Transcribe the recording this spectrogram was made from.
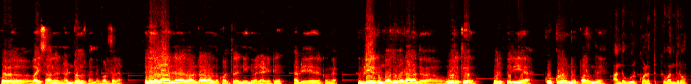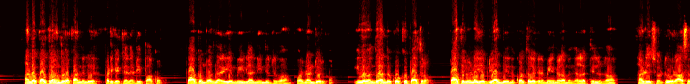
ஒரு வயசான நண்டும் இருக்கு அந்த குளத்துல. இதுக்கெல்லாம் அன்றாடம் அன்றாடம் அந்த குளத்துல நீந்தி விளையாடிட்டு அப்படியே இருக்குங்க. இப்படி இருக்கும்போது ஒரு நாள் அந்த ஊருக்கு ஒரு பெரிய கொக்கு ஒன்று பறந்து அந்த ஊர் குளத்துக்கு வந்துரும். அந்த குளத்துல வந்து உக்காந்துட்டு படிக்கட்டுல இருந்து அப்படியே பார்க்கும். பார்க்கும்போது நிறைய மீன்லாம் நீந்துட்டு இருக்கோம் ஒரு நண்டு இருக்கும். இதை வந்து அந்த கொக்கு பார்த்துரும் பார்த்துட்டோம்னா எப்படியாவது இந்த குளத்துல இருக்கிற மீன்கள்லாம் நம்ம நல்லா தின்னணும் அப்படின்னு சொல்லிட்டு ஒரு ஆசை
